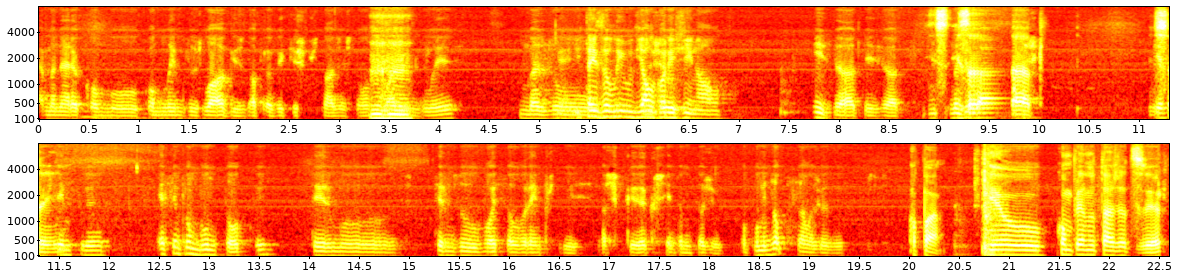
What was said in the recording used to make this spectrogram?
a maneira como, como lemos os lábios, dá para ver que os personagens estão a falar Uhum. em inglês. Mas um, E tens ali o diálogo jogo- original. Exato, exato. Isso, exato. é Isso aí. sempre, é sempre um bom toque termos, termos o voice-over em português. Acho que acrescenta muito ao jogo. Ou pelo menos a opção às vezes. Opa, eu compreendo o que estás a dizer.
